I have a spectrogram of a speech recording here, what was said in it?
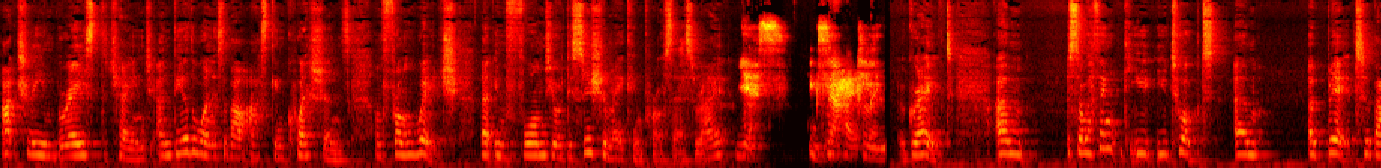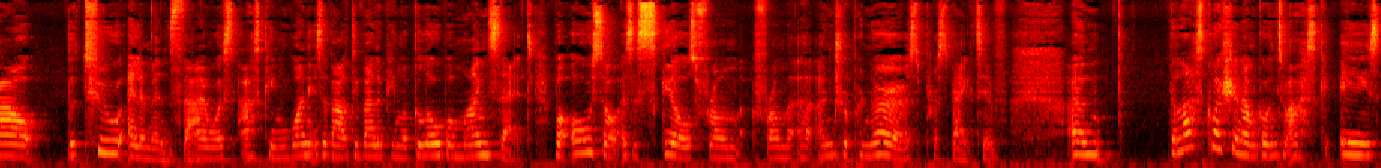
actually embrace the change. And the other one is about asking questions, and from which that informs your decision making process, right? Yes, exactly. Great. Um, so I think you, you talked um, a bit about the two elements that I was asking. One is about developing a global mindset, but also as a skills from from an entrepreneur's perspective. Um, the last question I'm going to ask is,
